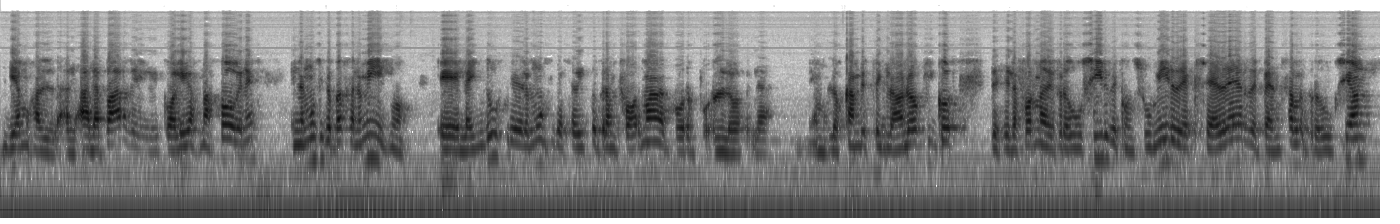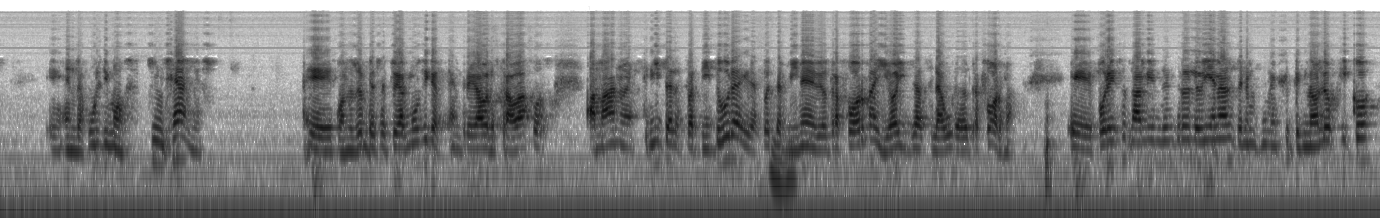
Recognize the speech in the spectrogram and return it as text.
digamos, a la par de colegas más jóvenes. En la música pasa lo mismo. la industria de la música se ha visto transformada por, la, los cambios tecnológicos desde la forma de producir, de consumir, de acceder, de pensar la producción eh, en los últimos 15 años. Eh, cuando yo empecé a estudiar música, entregaba los trabajos a mano, escrita, las partituras, y después terminé de otra forma, y hoy ya se labura de otra forma. Eh, por eso también dentro de lo Bienal tenemos un eje tecnológico,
